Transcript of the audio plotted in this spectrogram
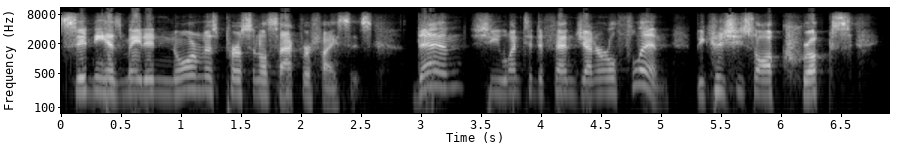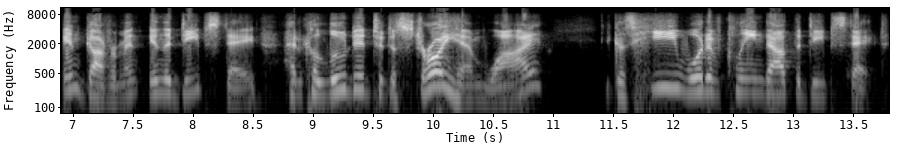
Sidney has made enormous personal sacrifices. Then she went to defend General Flynn because she saw crooks in government, in the deep state, had colluded to destroy him. Why? Because he would have cleaned out the deep state.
